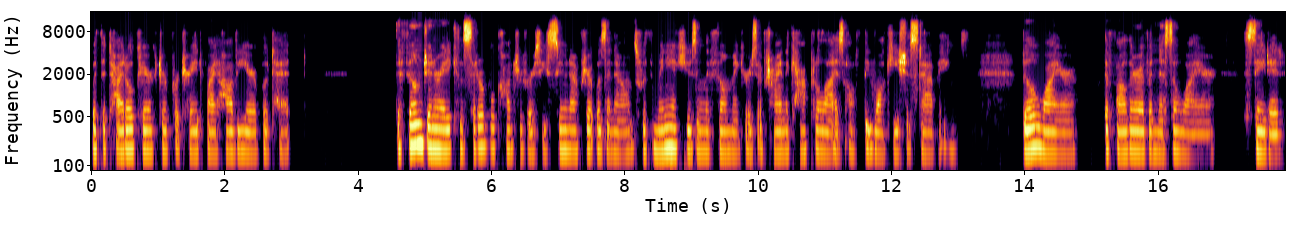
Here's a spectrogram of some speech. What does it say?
with the title character portrayed by Javier Botet. The film generated considerable controversy soon after it was announced, with many accusing the filmmakers of trying to capitalize off the Waukesha stabbings. Bill Weier, the father of Anissa Weier, stated,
